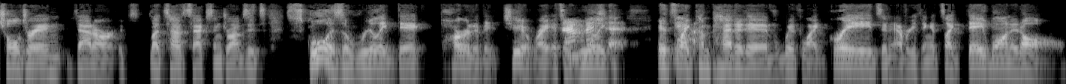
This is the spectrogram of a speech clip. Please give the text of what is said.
children that are it's let's have sex and drugs. It's school is a really big part of it too, right? It's They're a really ambitious. it's like competitive with like grades and everything. It's like they want it all.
